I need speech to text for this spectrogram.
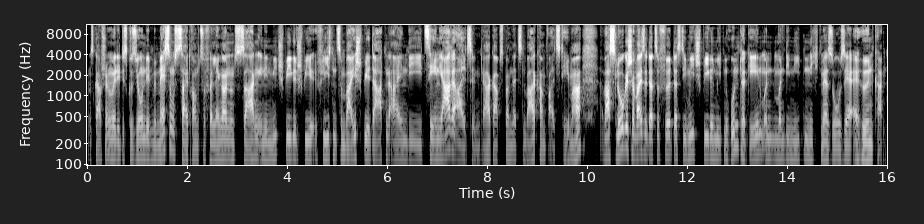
Und es gab schon immer die Diskussion, den Bemessungszeitraum zu verlängern und zu sagen, in den Mietspiegel fließen zum Beispiel Daten ein, die zehn Jahre alt sind. Ja, gab es beim letzten Wahlkampf als Thema, was logischerweise dazu führt, dass die Mietspiegelmieten runtergehen und man die Mieten nicht mehr so sehr erhöhen kann.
